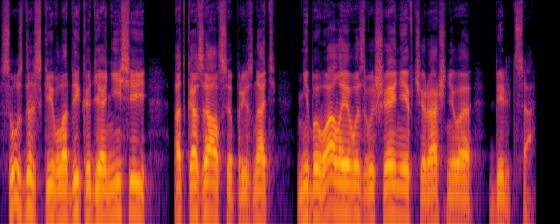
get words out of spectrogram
Суздальский владыка Дионисий отказался признать небывалое возвышение вчерашнего бельца.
